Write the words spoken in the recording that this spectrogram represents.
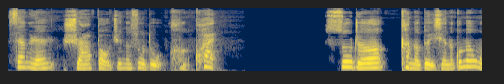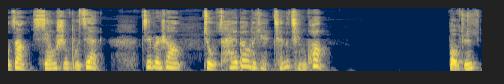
三个人刷暴君的速度很快。苏哲看到对线的宫本武藏消失不见，基本上就猜到了眼前的情况。暴君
